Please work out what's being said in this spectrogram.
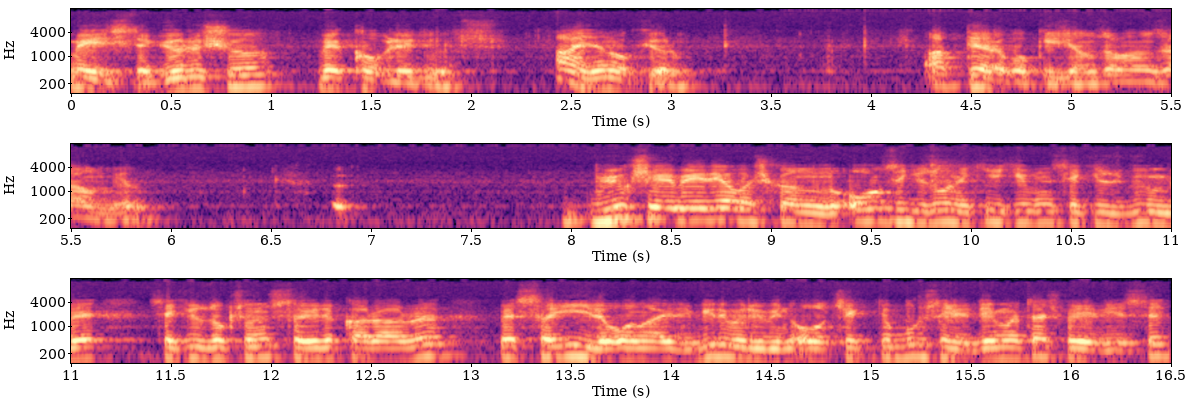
mecliste görüşüyor ve kabul ediyoruz. Aynen okuyorum. Atlayarak okuyacağım, zamanınızı almayalım. Büyükşehir Belediye Başkanlığı'nın 18-12-2008 gün ve 893 sayılı kararı ve sayı ile onaylı 1 bölü 1000 ölçekli Bursa ili Demirtaş Belediyesi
